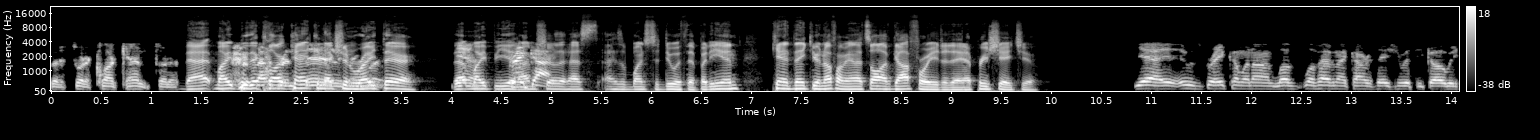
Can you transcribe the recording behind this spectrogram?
the sort of Clark Kent sort of. That might be the Clark Kent connection everything, right but- there. That Yeah, might be it. I'm guy. sure that has has a bunch to do with it. But Ian, can't thank you enough. I mean, that's all I've got for you today. I appreciate you. Yeah, it, it was great coming on. Love love having that conversation with you, Kobe.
